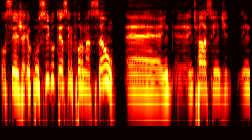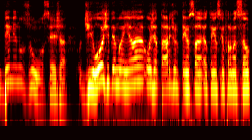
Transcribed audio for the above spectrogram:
Ou seja, eu consigo ter essa informação, é, a gente fala assim, de, em D-1, ou seja, de hoje de manhã, hoje à tarde, eu tenho essa, eu tenho essa informação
